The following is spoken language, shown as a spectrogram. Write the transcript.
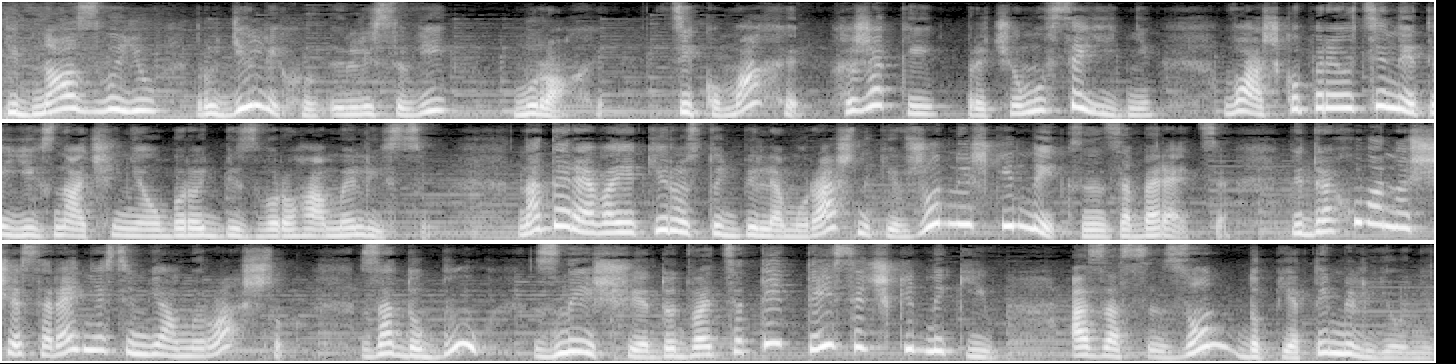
під назвою руді ліхо- лісові мурахи. Ці комахи хижаки, причому всеїдні. Важко переоцінити їх значення у боротьбі з ворогами лісу. На дерева, які ростуть біля мурашників, жодний шкідник не забереться. Підраховано, що середня сім'я мурашок за добу знищує до 20 тисяч шкідників, а за сезон до 5 мільйонів.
